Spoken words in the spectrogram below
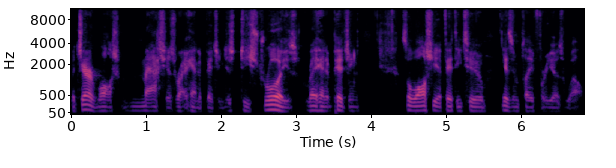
But Jared Walsh mashes right-handed pitching, just destroys right-handed pitching. So Walshy at 52 is in play for you as well.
